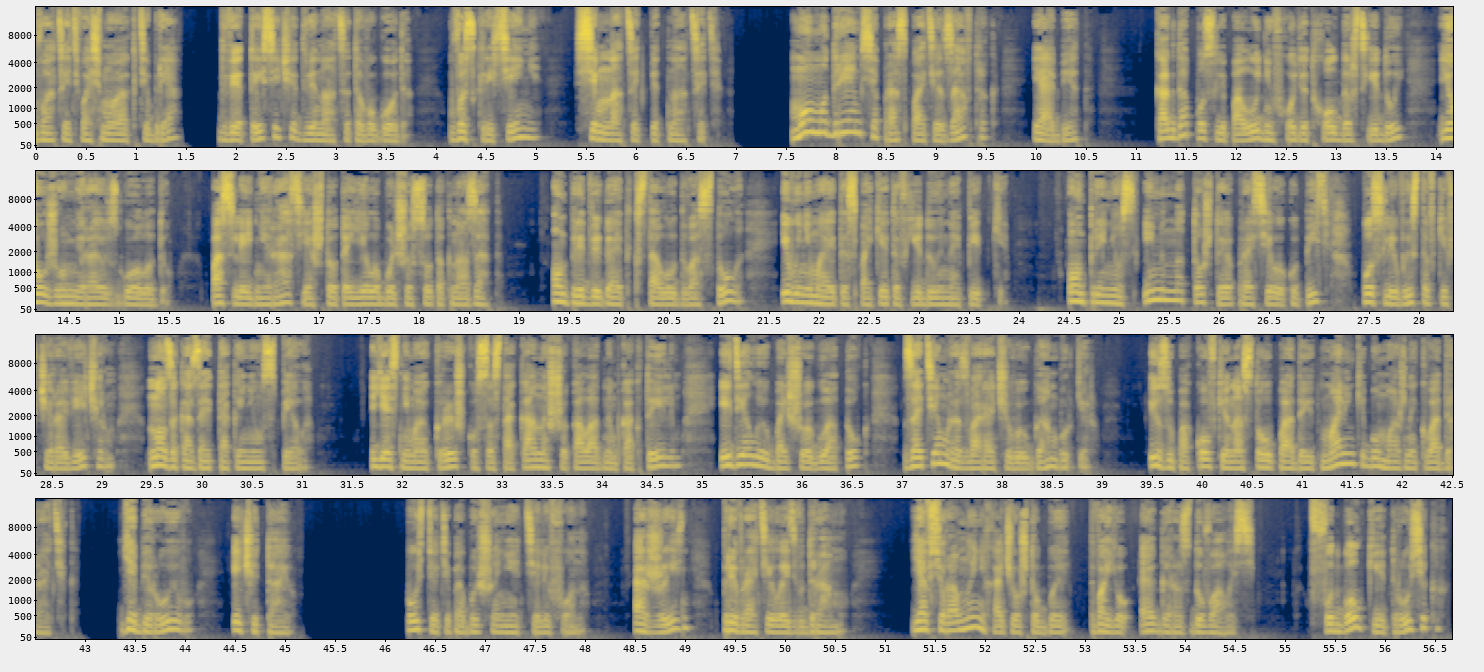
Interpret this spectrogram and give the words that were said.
28 октября 2012 года. Воскресенье, 17.15. Мы умудряемся проспать и завтрак, и обед. Когда после полудня входит холдер с едой, я уже умираю с голоду. Последний раз я что-то ела больше суток назад. Он придвигает к столу два стула и вынимает из пакетов еду и напитки. Он принес именно то, что я просила купить после выставки вчера вечером, но заказать так и не успела. Я снимаю крышку со стакана с шоколадным коктейлем и делаю большой глоток, затем разворачиваю гамбургер. Из упаковки на стол падает маленький бумажный квадратик. Я беру его и читаю. Пусть у тебя больше нет телефона, а жизнь превратилась в драму. Я все равно не хочу, чтобы твое эго раздувалось. В футболке и трусиках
